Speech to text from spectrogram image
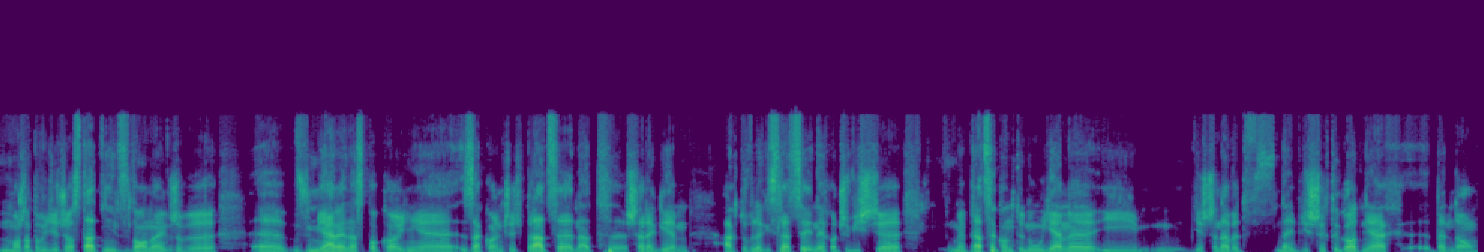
można powiedzieć, że ostatni dzwonek, żeby e, w miarę na spokojnie zakończyć pracę nad szeregiem aktów legislacyjnych. Oczywiście my pracę kontynuujemy i jeszcze nawet w najbliższych tygodniach będą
